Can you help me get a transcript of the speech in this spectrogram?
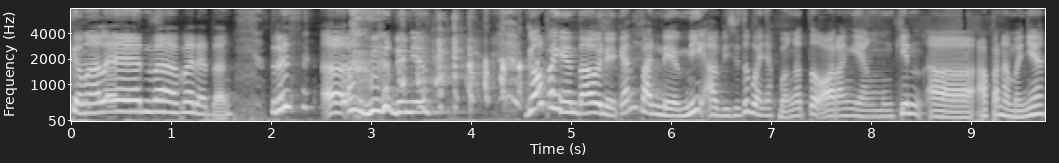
kemarin bapak datang. Terus uh, dunia gue pengen tahu nih kan pandemi abis itu banyak banget tuh orang yang mungkin uh, apa namanya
